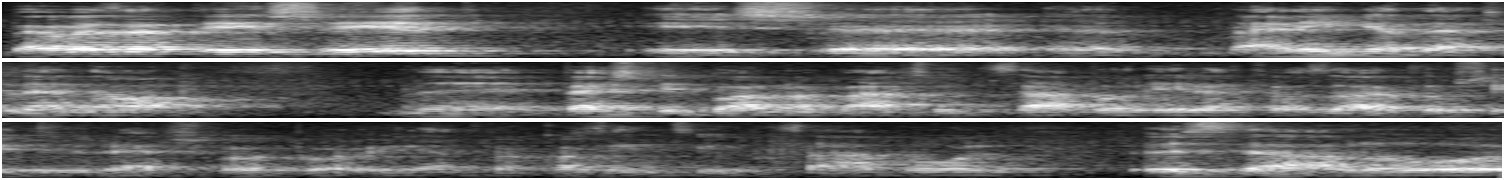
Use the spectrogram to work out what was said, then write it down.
bevezetését, és elégedetlen a Pesti Barnabás utcából, illetve az Ajtós Időreskorból, illetve a Kazinci utcából összeálló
